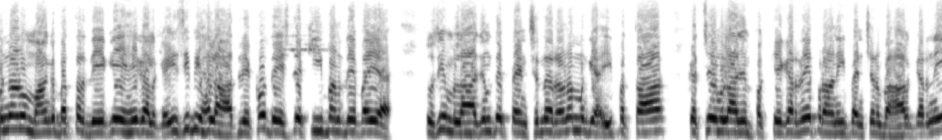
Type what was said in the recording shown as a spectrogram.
ਉਹਨਾਂ ਨੂੰ ਮੰਗ ਪੱਤਰ ਦੇ ਕੇ ਇਹ ਗੱਲ ਕਹੀ ਸੀ ਵੀ ਹਾਲਾਤ ਵੇਖੋ ਦੇਸ਼ ਦੇ ਕੀ ਬਣਦੇ ਪਏ ਆ। ਤੁਸੀਂ ਮੁਲਾਜ਼ਮ ਤੇ ਪੈਨਸ਼ਨਰ ਆ ਨਾ ਮਹਿੰਗਾਈ ਪੱਤਾ ਕੱਚੇ ਮੁਲਾਜ਼ਮ ਪੱਕੇ ਕਰਨੇ ਪੁਰਾਣੀ ਪੈਨਸ਼ਨ ਬਹਾਲ ਕਰਨੀ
